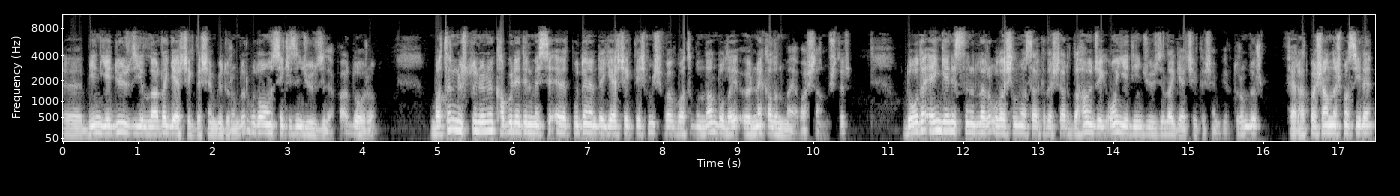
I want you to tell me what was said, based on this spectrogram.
e, 1700'lü yıllarda gerçekleşen bir durumdur. Bu da 18. yüzyıl yapar. Doğru. Batı'nın üstünlüğünün kabul edilmesi evet bu dönemde gerçekleşmiş ve Batı bundan dolayı örnek alınmaya başlanmıştır. Doğuda en geniş sınırlara ulaşılması arkadaşlar daha önce 17. yüzyılda gerçekleşen bir durumdur. Ferhat Paşa Anlaşması ile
